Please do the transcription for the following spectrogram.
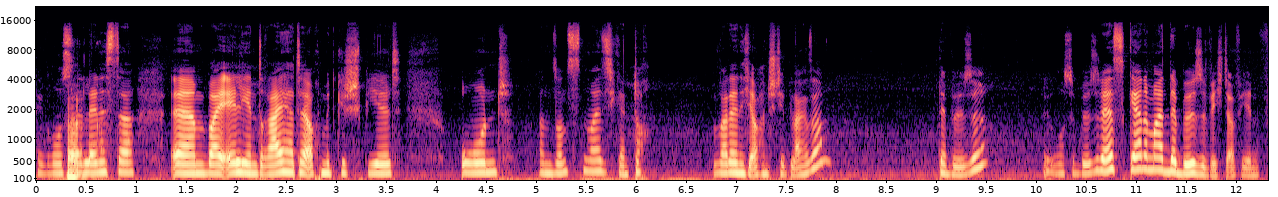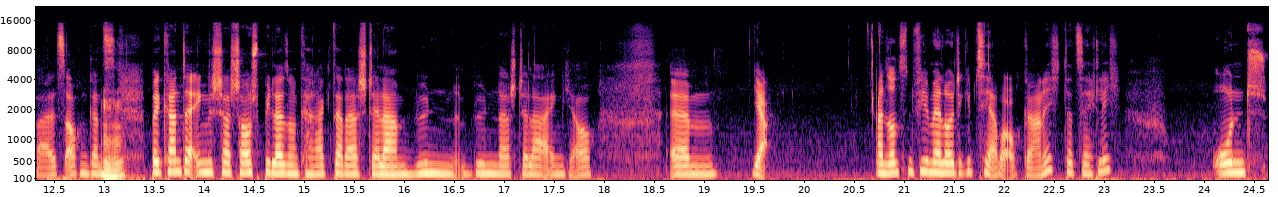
der große ja. Lannister. Ähm, bei Alien 3 hat er auch mitgespielt. Und ansonsten weiß ich gar nicht. Doch, war der nicht auch in Stieb langsam? Der Böse? Der große Böse. Der ist gerne mal der Bösewicht auf jeden Fall. Ist auch ein ganz mhm. bekannter englischer Schauspieler, so ein Charakterdarsteller, Bühnen, Bühnendarsteller eigentlich auch. Ähm, ja. Ansonsten viel mehr Leute gibt es hier aber auch gar nicht, tatsächlich. Und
